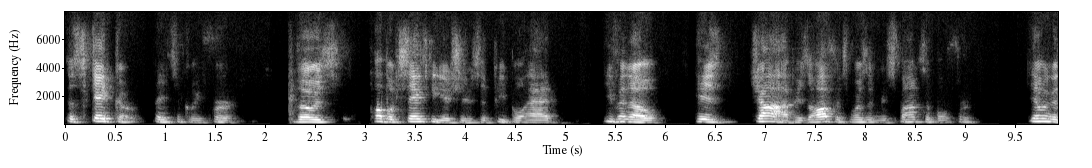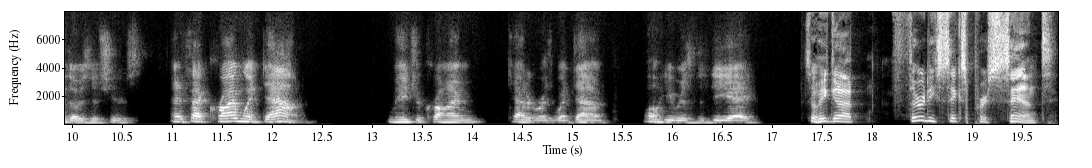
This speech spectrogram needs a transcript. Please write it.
the scapegoat basically for those public safety issues that people had, even though his job, his office wasn't responsible for dealing with those issues. And in fact, crime went down. Major crime categories went down while he was the DA. So he got 36%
